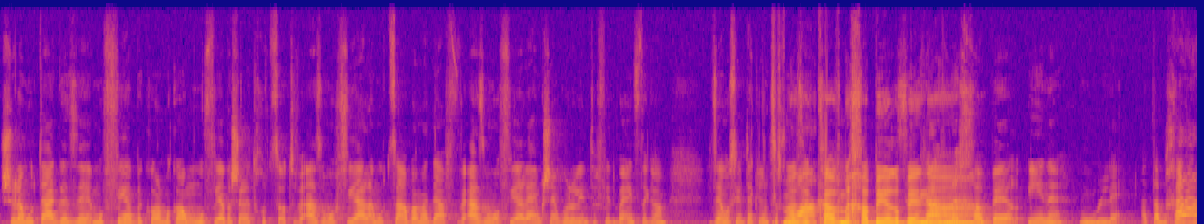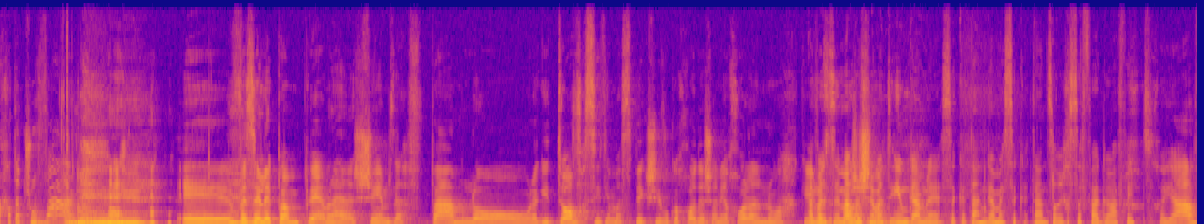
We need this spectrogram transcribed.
של המותג הזה מופיע בכל מקום, הוא מופיע בשלט חוצות, ואז הוא מופיע על המוצר במדף, ואז הוא מופיע להם כשהם גוללים את הפיד באינסטגרם, והם עושים את ההקשרים, צריך זאת אומרת, נורא... זה קו מחבר זה בין קו ה... מחבר, הנה, מעולה. אתה בכלל היה לך את התשובה. אני- אה, וזה לפמפם לאנשים, זה אף פעם לא להגיד, טוב, עשיתי מספיק שיווק החודש, אני יכול לנוח. כאילו, אבל זה משהו שמתאים גם לעסק קטן, גם עסק קטן צריך שפה גרפית? חייב.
